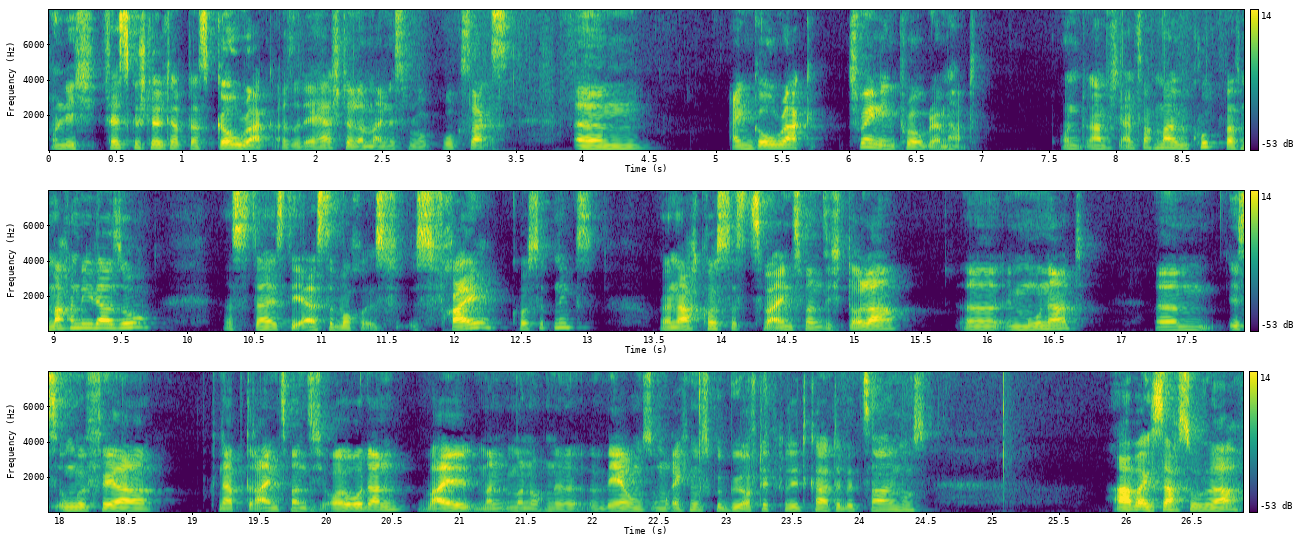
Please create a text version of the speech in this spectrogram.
und ich festgestellt habe, dass GoRuck, also der Hersteller meines Rucksacks, ähm, ein GoRuck Training Program hat. Und dann habe ich einfach mal geguckt, was machen die da so? Das heißt, die erste Woche ist, ist frei, kostet nichts. Und danach kostet es 22 Dollar äh, im Monat. Ähm, ist ungefähr knapp 23 Euro dann, weil man immer noch eine Währungsumrechnungsgebühr auf der Kreditkarte bezahlen muss. Aber ich sage so, ja,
